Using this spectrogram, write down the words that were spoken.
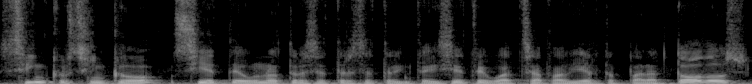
5571131337, WhatsApp abierto para todos.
